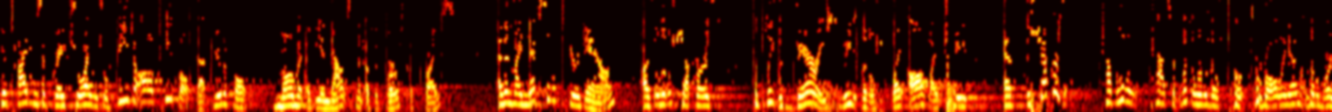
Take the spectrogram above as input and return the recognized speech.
good tidings of great joy, which will be to all people, that beautiful moment of the announcement of the birth of Christ. And then my next little tier down are the little shepherds, complete with very sweet little white, all white sheep. And the shepherds have little hats that look a little bit Tyrolean, a little more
